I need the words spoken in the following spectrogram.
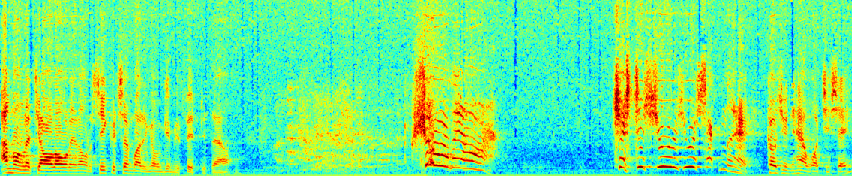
I'm going to let y'all all in on a secret. Somebody's going to give me 50000 Sure they are. Just as sure as you're sitting there, because you can have what you say.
